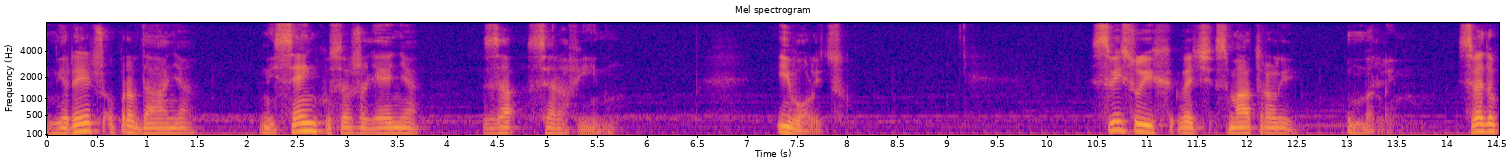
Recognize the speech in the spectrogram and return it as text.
ni reč opravdanja, ni senku sažaljenja za Serafinu i volicu. Svi su ih već smatrali umrlim. Sve dok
